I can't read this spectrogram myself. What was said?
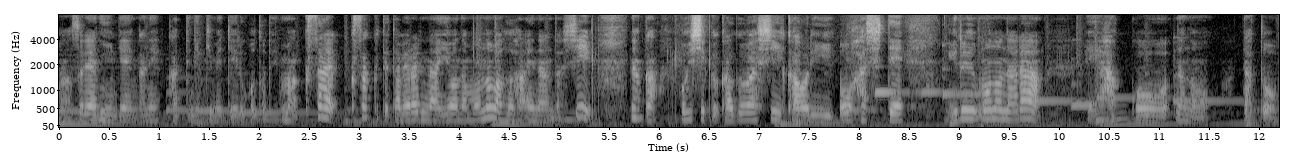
まあ、それは人間がね勝手に決めていることで、まあ臭、臭くて食べられないようなものは腐敗なんだしなんか美味しくかぐわしい香りを発しているものなら、えー、発酵なのだと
